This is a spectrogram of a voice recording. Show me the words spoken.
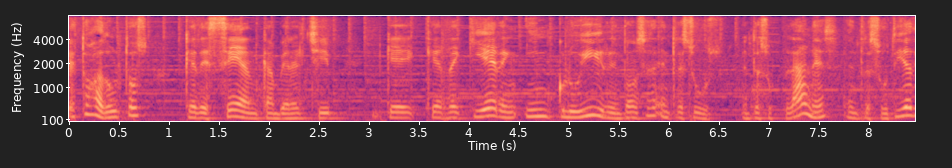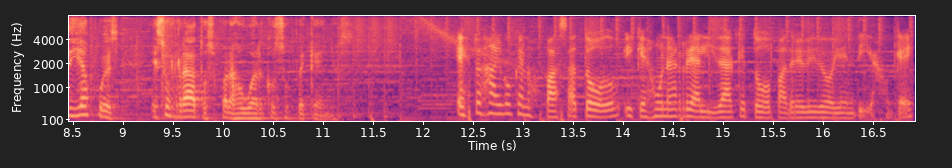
estos adultos que desean cambiar el chip, que, requieren incluir entonces entre sus, entre sus planes, entre su día a día, pues esos ratos para jugar con sus pequeños? Esto es algo que nos pasa a todos y que es una realidad que todo padre vive hoy en día, ¿ok?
